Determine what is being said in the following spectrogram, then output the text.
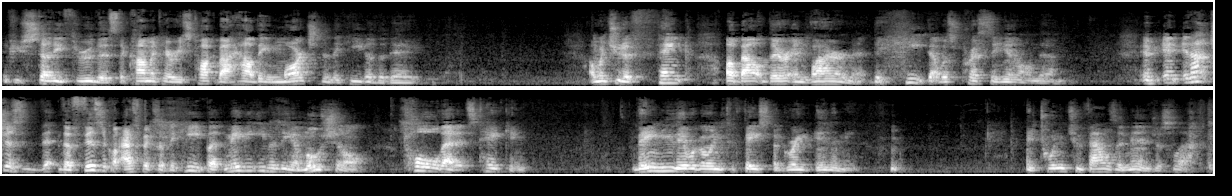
If you study through this, the commentaries talk about how they marched in the heat of the day. I want you to think about their environment, the heat that was pressing in on them. And, and, and not just the, the physical aspects of the heat, but maybe even the emotional toll that it's taking. They knew they were going to face a great enemy. And 22,000 men just left.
